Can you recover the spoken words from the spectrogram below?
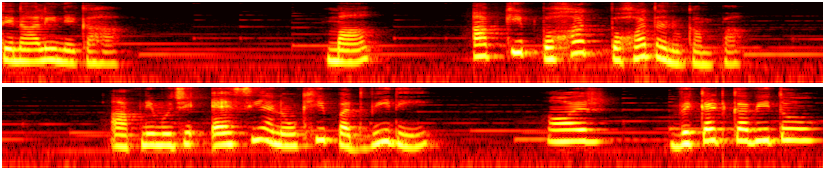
तेनाली ने कहा, माँ, आपकी बहुत बहुत अनुकंपा। आपने मुझे ऐसी अनोखी पदवी दी और विकट कवि तो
